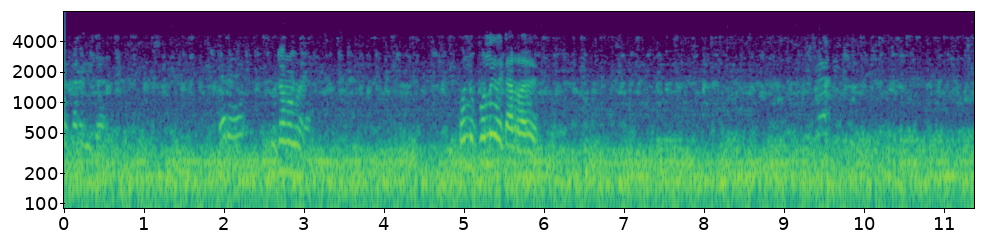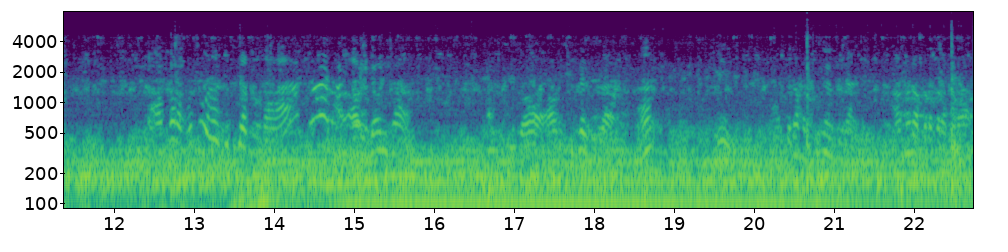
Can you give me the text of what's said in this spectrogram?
அப்போ எடு பேக் பொண்ணு பொண்ணுங்க காட்டுறாரு. அம்மா மட்டும் ஒரு சுற்றி காட்டணும்டா அவன் கவனிக்கா. அவன் ஆ? ஏய் அப்போ தான் அவனோட அப்புறம்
